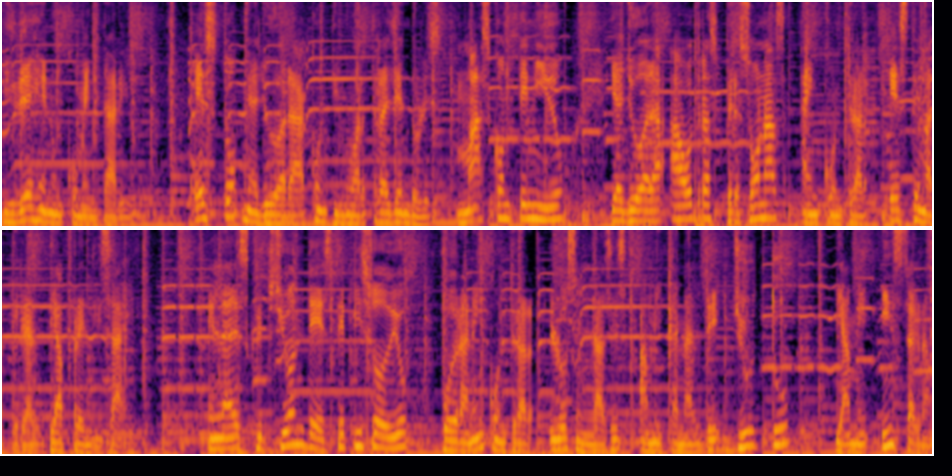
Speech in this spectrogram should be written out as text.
y dejen un comentario. Esto me ayudará a continuar trayéndoles más contenido y ayudará a otras personas a encontrar este material de aprendizaje. En la descripción de este episodio podrán encontrar los enlaces a mi canal de YouTube y a mi Instagram,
